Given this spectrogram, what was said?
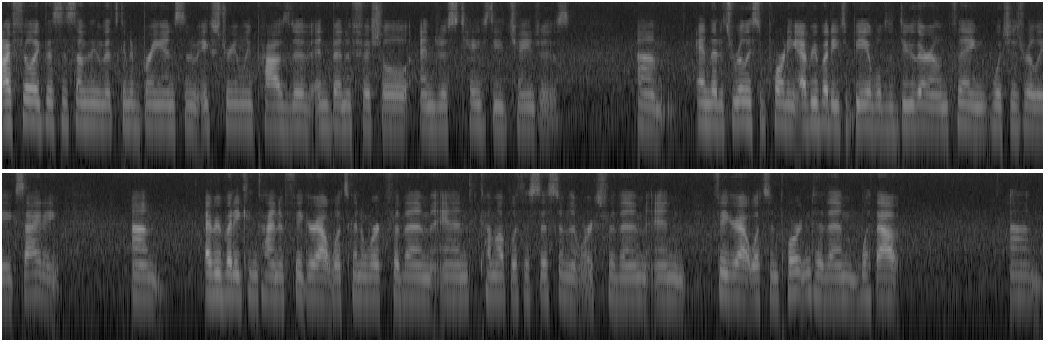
I feel like this is something that's going to bring in some extremely positive and beneficial and just tasty changes. Um, and that it's really supporting everybody to be able to do their own thing, which is really exciting. Um, everybody can kind of figure out what's going to work for them and come up with a system that works for them and figure out what's important to them without um,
